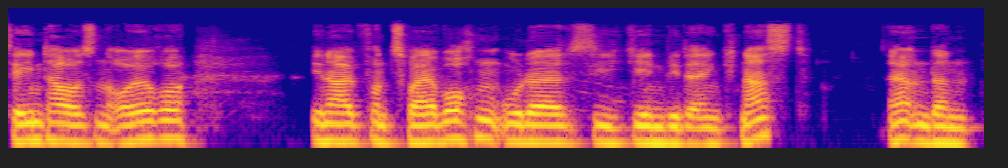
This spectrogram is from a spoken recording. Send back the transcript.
10.000 Euro innerhalb von zwei Wochen oder Sie gehen wieder in den Knast. Ja, und dann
